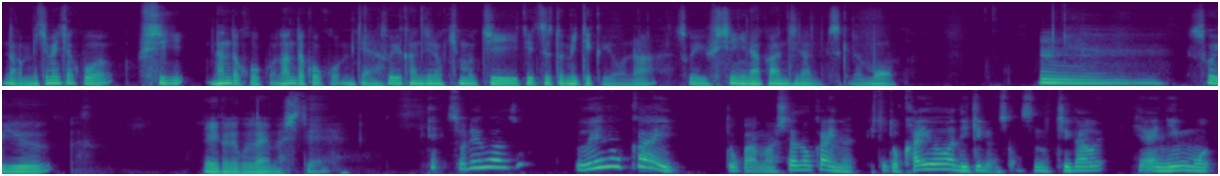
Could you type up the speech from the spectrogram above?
なんかめちゃめちゃこう、不思議、なんだここ、なんだここ、みたいなそういう感じの気持ちでずっと見ていくような、そういう不思議な感じなんですけども、うん。そういう映画でございまして、え、それは、上の階とか、まあ、下の階の人と会話はできるんですか？その違う部屋にも、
